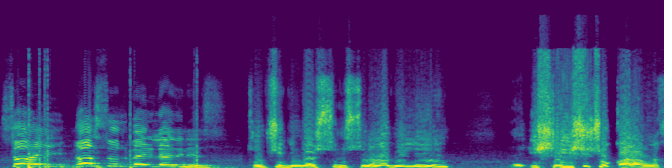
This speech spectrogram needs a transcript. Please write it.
Sahi nasıl belirlediniz? Gündaş Sulu Sulama Birliği'nin e, işleyişi çok karanlık.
